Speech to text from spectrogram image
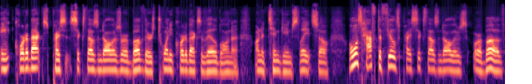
eight quarterbacks priced at six thousand dollars or above. There's twenty quarterbacks available on a on a ten game slate. So almost half the field's priced six thousand dollars or above,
